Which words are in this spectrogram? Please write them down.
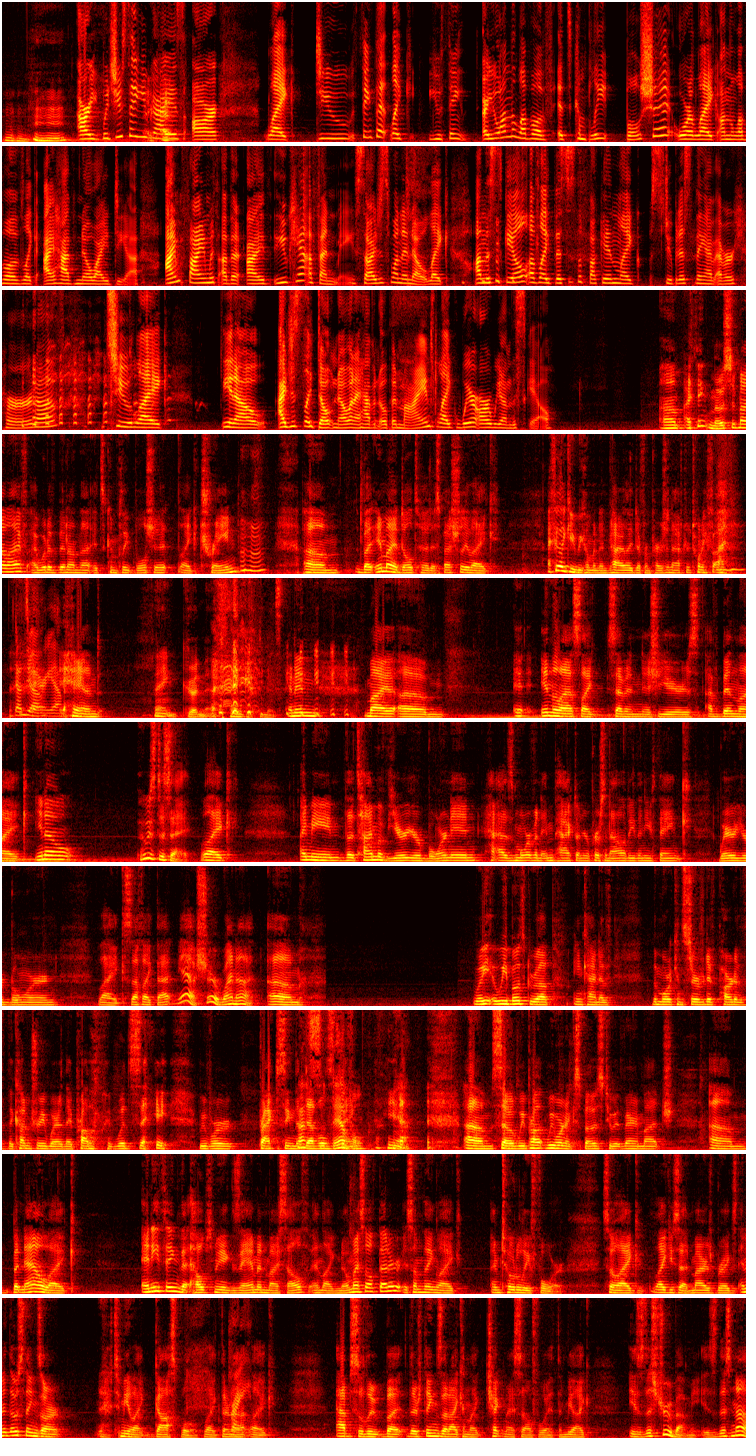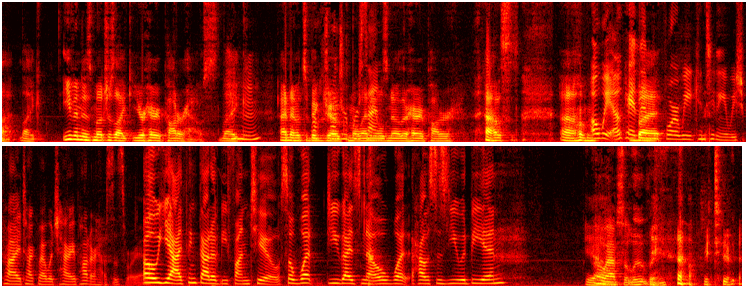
Mm-hmm. Are would you say you guys are like? Do you think that like you think? Are you on the level of it's complete bullshit, or like on the level of like I have no idea? I'm fine with other. I you can't offend me, so I just want to know like on the scale of like this is the fucking like stupidest thing I've ever heard of, to like you know, I just like don't know and I have an open mind. Like, where are we on the scale? Um, I think most of my life I would have been on the it's complete bullshit like train. Um, but in my adulthood, especially like, I feel like you become an entirely different person after 25. That's Yeah. fair, yeah. and Thank goodness. thank goodness. And in my um, in the last like seven ish years, I've been like, you know, who's to say? Like, I mean, the time of year you're born in has more of an impact on your personality than you think. Where you're born, like stuff like that. Yeah, sure, why not? Um, we we both grew up in kind of the more conservative part of the country where they probably would say we were practicing the That's the devil's devil. thing. yeah. Um, so we probably we weren't exposed to it very much. Um, but now like anything that helps me examine myself and like know myself better is something like I'm totally for. So like like you said, Myers Briggs, and those things aren't to me like gospel. Like they're Right. not like absolute, but there's things that I can like check myself with and be like, is this true about me? Is this not? Like even as much as like your Harry Potter house. Like mm-hmm. I know it's a big joke. 100%. Millennials know their Harry Potter house. Um, oh wait, okay. But- then before we continue, we should probably talk about which Harry Potter houses we're in. Oh yeah, I think that would be fun too. So what do you guys know what houses you would be in? Yeah. Oh, absolutely. we do.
